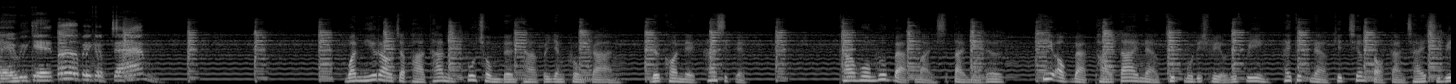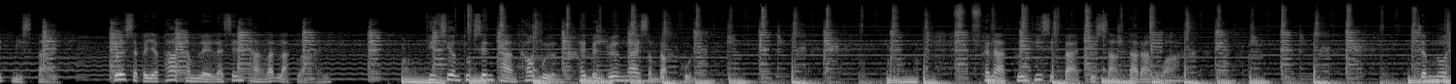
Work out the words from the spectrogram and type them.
เนวิเกเตอร์ไปกับแจม วันนี้เราจะพาท่านผู้ชมเดินทางไปยังโครงการ The Connect 51 ทาวน์โฮมรูปแบบใหม่สไตล์โมเดิร์นที่ออกแบบภายใต้แนวคิด Moody Real Living ให้ทุกแนวคิดเชื่อมต่อการใช้ชีวิตมีสไตล์ ด้วยศักยภาพทำเลและเส้นทางลัดหลากหลาย ที่เชื่อมทุกเส้นทางเข้าเมืองให้เป็นเรื่องง่ายสำหรับคุณ ขนาดพื้นที่ 18.3 ตารางวา จำนวน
